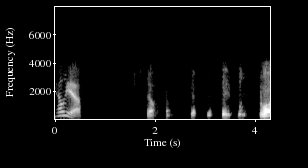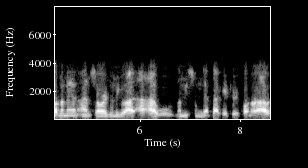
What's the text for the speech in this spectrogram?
Hell yeah. Yeah. Yeah. yeah. You are my man. I'm sorry. Let me go. I, I, I will. Let me swing that back here to your partner. I,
